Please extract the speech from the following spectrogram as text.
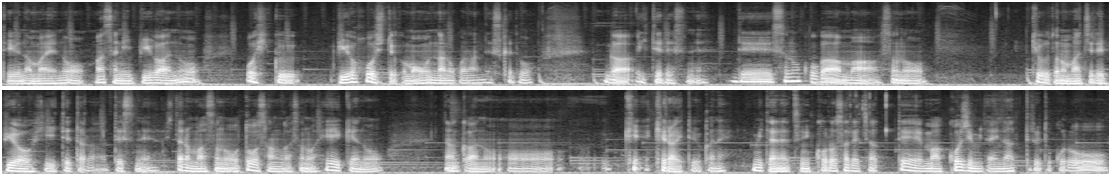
ていう名前の、まさに琵琶のを弾く、琵琶法師というか、まあ、女の子なんですけど、がいてですね。で、その子が、まあ、その、京都の町で琵琶を弾いてたらですね、そしたらまあそのお父さんがその平家のなんかあの、家来というかね、みたいなやつに殺されちゃって、まあ孤児みたいになってるところを、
